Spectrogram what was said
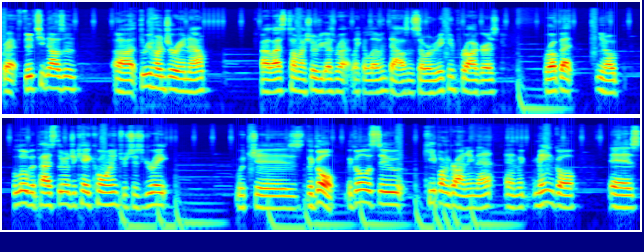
We're at 15,300 uh, right now. Uh, last time I showed you guys, we're at like 11,000. So, we're making progress. We're up at, you know, a little bit past 300k coins, which is great. Which is the goal. The goal is to keep on grinding that. And the main goal is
